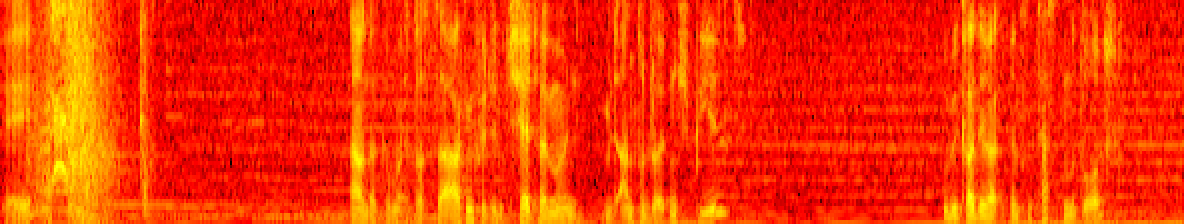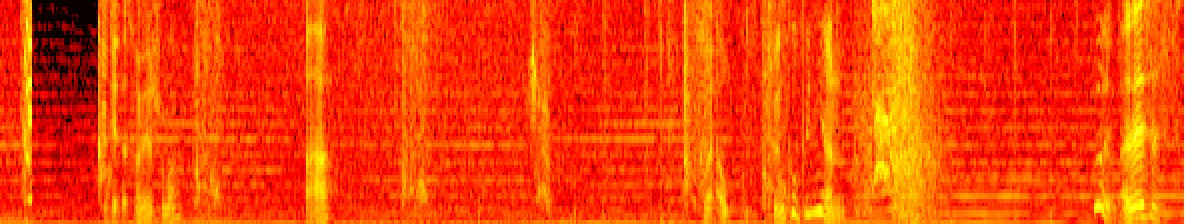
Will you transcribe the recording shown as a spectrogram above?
Okay. Ah, und da kann man etwas sagen für den Chat, wenn man mit anderen Leuten spielt. Wo wir gerade die ganzen Tasten mal durch. Okay, das haben wir schon mal. Aha. Kann man auch schön kombinieren. Cool. Also es ist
